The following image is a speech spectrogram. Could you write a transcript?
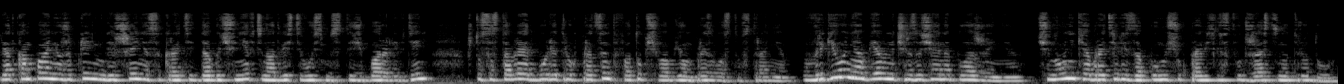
Ряд компаний уже приняли решение сократить добычу нефти на 280 тысяч баррелей в день, что составляет более 3% от общего объема производства в стране. В регионе объявлено чрезвычайное положение. Чиновники обратились за помощью к правительству Джастина Трюдо.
